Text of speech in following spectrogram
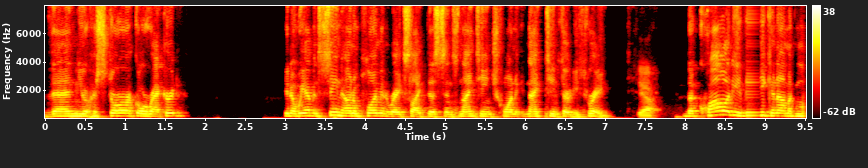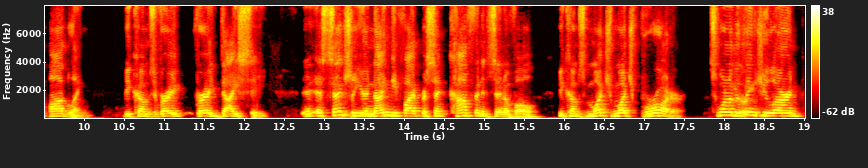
than your historical record, you know, we haven't seen unemployment rates like this since 1920, 1933. Yeah. The quality of economic modeling becomes very, very dicey. Essentially, your 95% confidence interval becomes much, much broader. It's one of the things you learn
